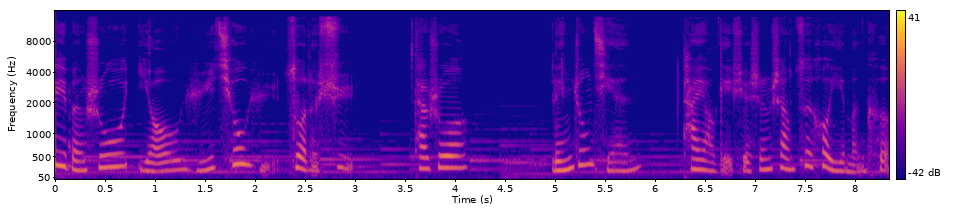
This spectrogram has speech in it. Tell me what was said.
这一本书由余秋雨做了序。他说，临终前，他要给学生上最后一门课，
